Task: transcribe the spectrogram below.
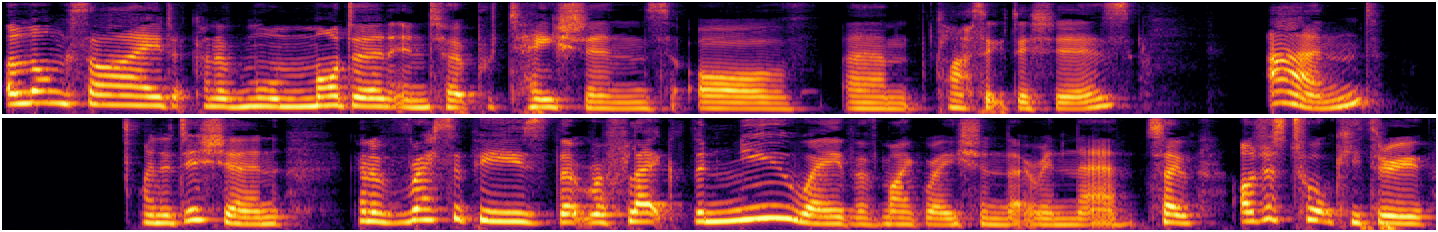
alongside kind of more modern interpretations of um, classic dishes and in addition, kind of recipes that reflect the new wave of migration that are in there. So I'll just talk you through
